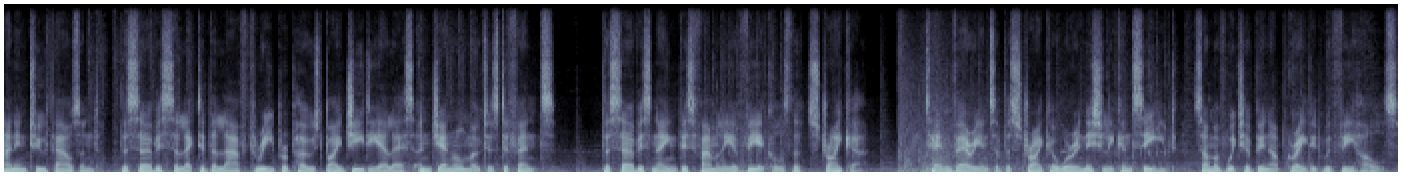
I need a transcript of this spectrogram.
and in 2000, the service selected the LAV-3 proposed by GDLS and General Motors Defense. The service named this family of vehicles the Stryker. Ten variants of the Stryker were initially conceived, some of which have been upgraded with V-hulls.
